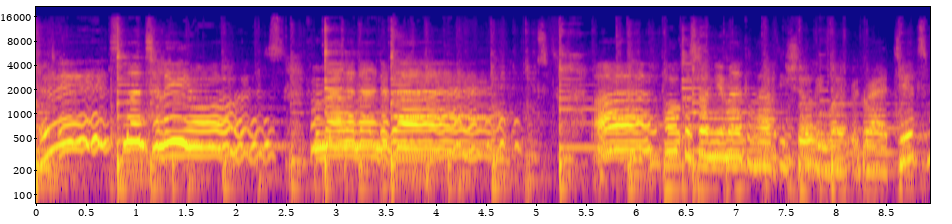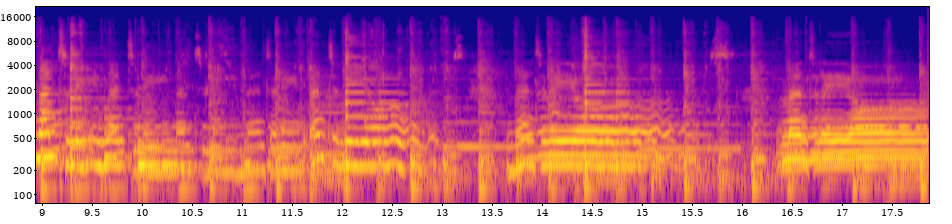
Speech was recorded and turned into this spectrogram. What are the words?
It's mentally yours from Ellen and Yvette. A focus on your mental health you surely won't regret. It's mentally, mentally, mentally, mentally, mentally yours. Mentally yours. Mentally yours.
